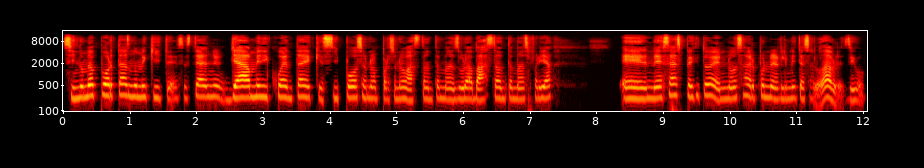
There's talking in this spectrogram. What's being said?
Si no me aportas, no me quites. Este año ya me di cuenta de que sí puedo ser una persona bastante más dura, bastante más fría en ese aspecto de no saber poner límites saludables, digo.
